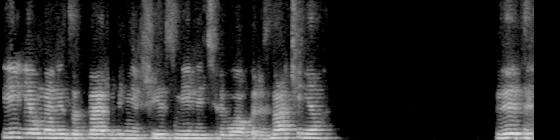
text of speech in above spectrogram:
І є в мене затвердження чи зміни цільового призначення від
